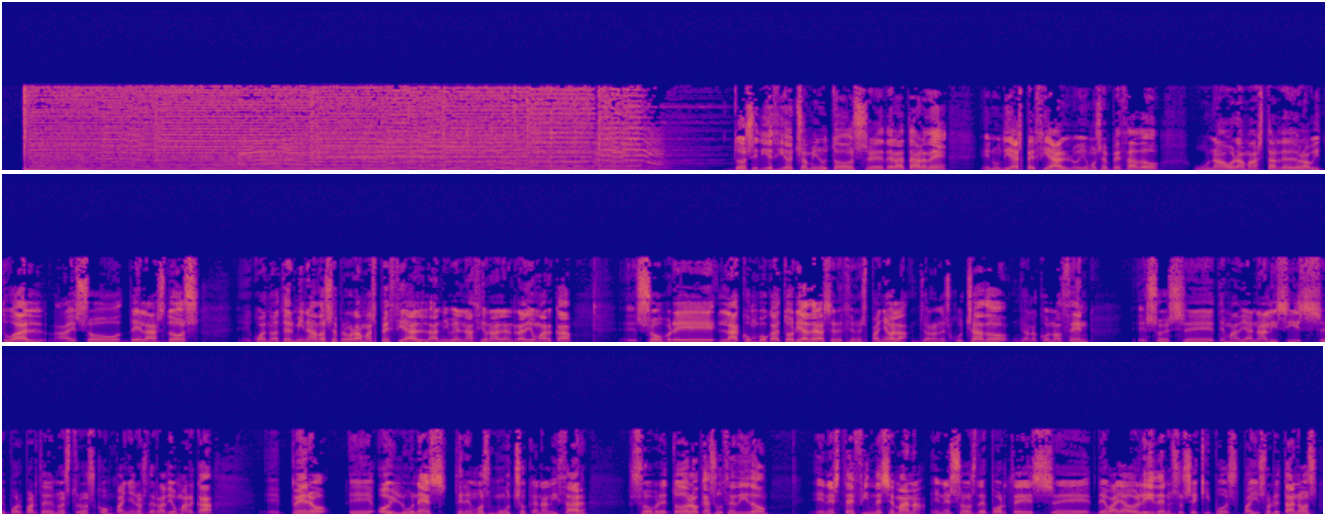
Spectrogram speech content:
2 y 18 minutos eh, de la tarde en un día especial. Hoy hemos empezado una hora más tarde de lo habitual, a eso de las 2, eh, cuando ha terminado ese programa especial a nivel nacional en Radio Marca eh, sobre la convocatoria de la selección española. Ya lo han escuchado, ya lo conocen. Eso es tema de análisis por parte de nuestros compañeros de Radio Marca. pero hoy lunes tenemos mucho que analizar sobre todo lo que ha sucedido en este fin de semana en esos deportes eh, de Valladolid, en esos equipos vallisoletanos.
